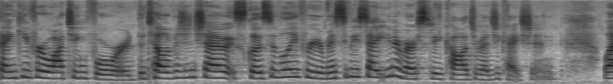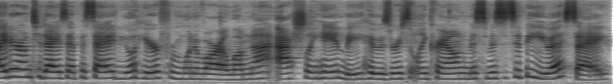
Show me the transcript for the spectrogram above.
And thank you for watching Forward, the television show exclusively for your Mississippi State University College of Education. Later on today's episode, you'll hear from one of our alumni, Ashley Hamby, who was recently crowned Miss Mississippi USA.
